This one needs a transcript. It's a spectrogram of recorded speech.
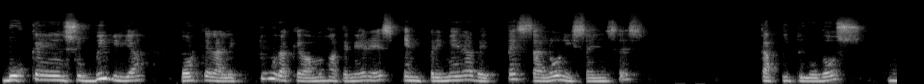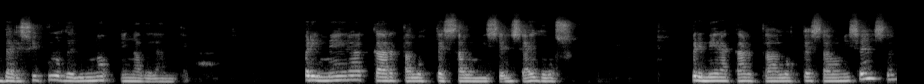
Busquen en su Biblia porque la lectura que vamos a tener es en primera de Tesalonicenses, capítulo 2, versículos del 1 en adelante. Primera carta a los tesalonicenses, hay dos. Primera carta a los tesalonicenses,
